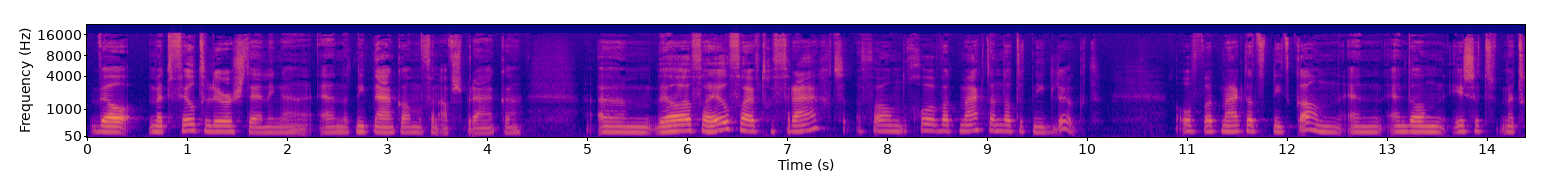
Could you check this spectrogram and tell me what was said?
wel met veel teleurstellingen en het niet nakomen van afspraken, um, wel heel veel, heeft gevraagd van, goh, wat maakt dan dat het niet lukt? Of wat maakt dat het niet kan? En, en dan is het met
